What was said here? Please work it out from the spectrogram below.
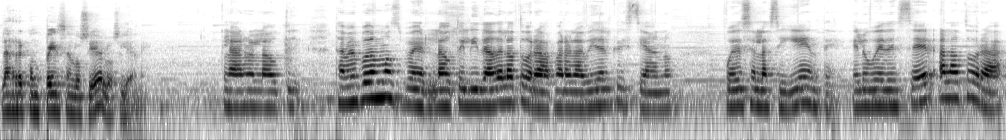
la recompensa en los cielos, Liane. Claro, la también podemos ver la utilidad de la Torah para la vida del cristiano. Puede ser la siguiente. El obedecer a la Torah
